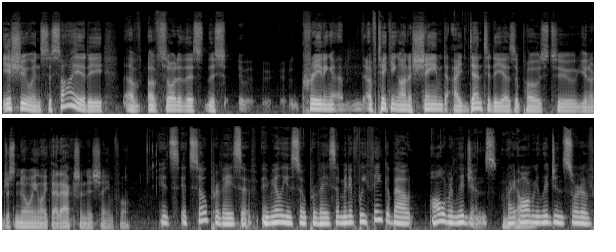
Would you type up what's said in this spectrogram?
issue in society of of sort of this this uh, creating a, of taking on a shamed identity as opposed to you know just knowing like that action is shameful. It's it's so pervasive. It really is so pervasive. I mean if we think about all religions right all religions sort of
